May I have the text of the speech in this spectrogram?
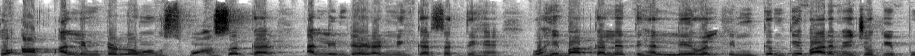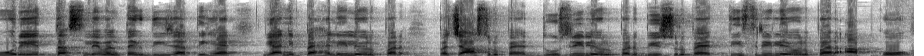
तो आप अनलिमिटेड लोगों को स्पॉन्सर कर अनलिमिटेड अर्निंग कर सकते हैं। वही बात कर लेते हैं लेवल इनकम के बारे में, जो कि पूरे दस लेवल तक दी जाती है। यानी पहली लेवल पर पचास रुपए, दूसरी लेवल पर बीस रुपए, तीसरी लेवल पर आपको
